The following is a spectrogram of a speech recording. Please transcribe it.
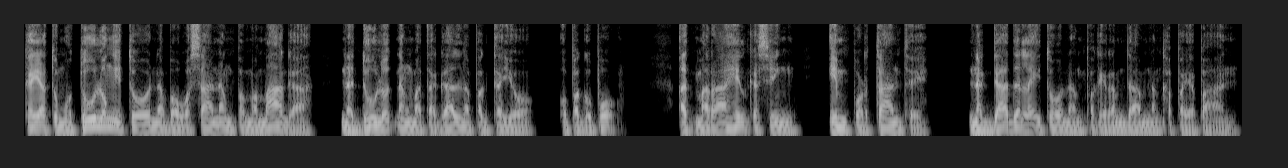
kaya tumutulong ito na bawasan ang pamamaga na dulot ng matagal na pagtayo o pagupo. At marahil kasing importante, nagdadala ito ng pakiramdam ng kapayapaan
